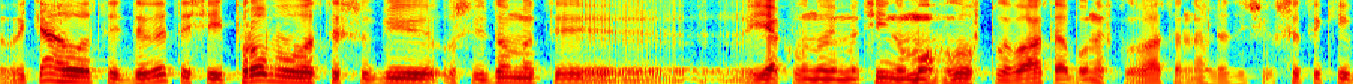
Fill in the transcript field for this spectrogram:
витягувати, дивитися і пробувати собі усвідомити, е, як воно емоційно могло впливати або не впливати на глядачів. Все-таки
